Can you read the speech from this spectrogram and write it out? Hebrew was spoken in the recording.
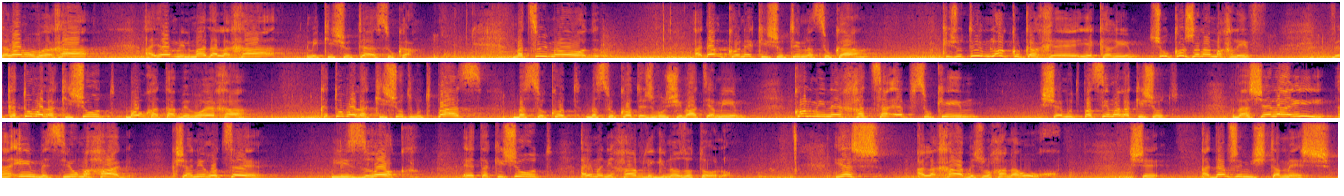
שלום וברכה, היום נלמד הלכה מקישוטי הסוכה. מצוי מאוד, אדם קונה קישוטים לסוכה, קישוטים לא כל כך יקרים, שהוא כל שנה מחליף, וכתוב על הקישוט, ברוך אתה בבואך, כתוב על הקישוט מודפס, בסוכות, בסוכות ישבו שבעת ימים, כל מיני חצאי פסוקים שמודפסים על הקישוט. והשאלה היא, האם בסיום החג, כשאני רוצה לזרוק את הקישוט, האם אני חייב לגנוז אותו או לא? יש הלכה בשולחן ערוך, שאדם שמשתמש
